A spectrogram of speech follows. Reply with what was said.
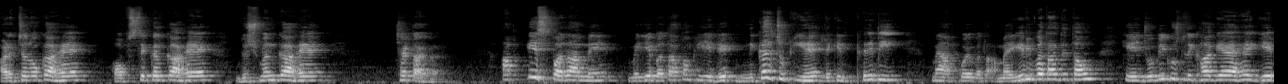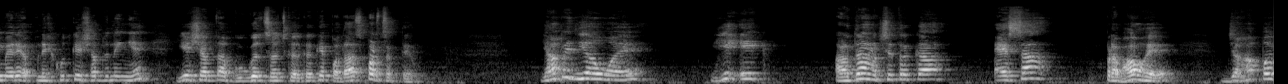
अड़चनों का है ऑब्स्टिकल का है दुश्मन का है छठा घर। अब इस पदा में मैं ये बताता हूँ कि ये डेट निकल चुकी है, लेकिन फिर भी मैं आपको ये बता, मैं ये भी बता देता हूँ कि जो भी कुछ लिखा गया है, ये मेरे अपने खुद के शब्द नहीं है। ये शब्द आप गूगल सर्च कर करके पदार्थ पढ़ सकते हो। यहाँ पे दिया हुआ है, ये एक अर्द्रा नक्षत्र का ऐसा प्रभाव है, जहाँ पर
